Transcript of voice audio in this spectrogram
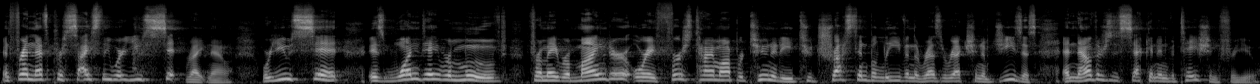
And friend, that's precisely where you sit right now. Where you sit is one day removed from a reminder or a first time opportunity to trust and believe in the resurrection of Jesus. And now there's a second invitation for you.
